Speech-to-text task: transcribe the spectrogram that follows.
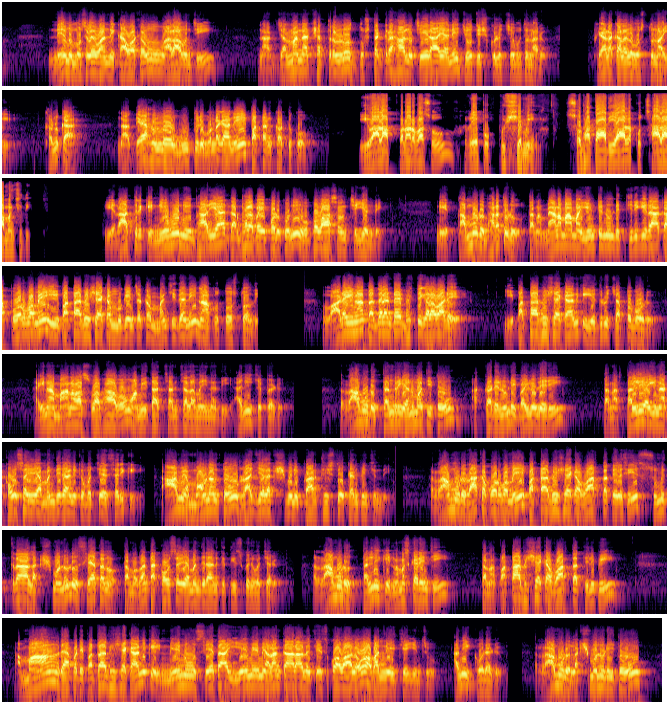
నేను ముసలివాణ్ణి కావటం అలా ఉంచి నా జన్మ నక్షత్రంలో దుష్టగ్రహాలు చేరాయని జ్యోతిష్కులు చెబుతున్నారు. పీడకలలు వస్తున్నాయి. కనుక నా దేహంలో ఊపిరి ఉండగానే పట్టం కట్టుకో. ఇవాళ పునర్వసు రేపు పుష్యమి. శుభకార్యాలకు చాలా మంచిది. ఈ రాత్రికి నీవు నీ భార్య దర్భలపై పడుకుని ఉపవాసం చెయ్యండి. నీ తమ్ముడు భరతుడు తన మేనమామ ఇంటి నుండి తిరిగి రాక పూర్వమే ఈ పట్టాభిషేకం ముగించటం మంచిదని నాకు తోస్తోంది. వాడైనా పెద్దలంటే భక్తి గలవాడే. ఈ పట్టాభిషేకానికి ఎదురు చెప్పబోడు. అయినా మానవ స్వభావం అమిత చంచలమైనది అని చెప్పాడు. రాముడు తండ్రి అనుమతితో అక్కడి నుండి బయలుదేరి తన తల్లి అయిన కౌసల్య మందిరానికి వచ్చేసరికి ఆమె మౌనంతో రాజ్యలక్ష్మిని ప్రార్థిస్తూ కనిపించింది. రాముడు రాకపూర్వమే పట్టాభిషేక వార్త తెలిసి సుమిత్ర లక్ష్మణులు సీతను తమ వెంట కౌశల్య మందిరానికి తీసుకుని వచ్చారు. రాముడు తల్లికి నమస్కరించి తన పట్టాభిషేక వార్త తెలిపి అమ్మా రేపటి పట్టాభిషేకానికి నేను సీత ఏమేమి అలంకారాలు చేసుకోవాలో అవన్నీ చేయించు అని కోరాడు. రాముడు లక్ష్మణుడితో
